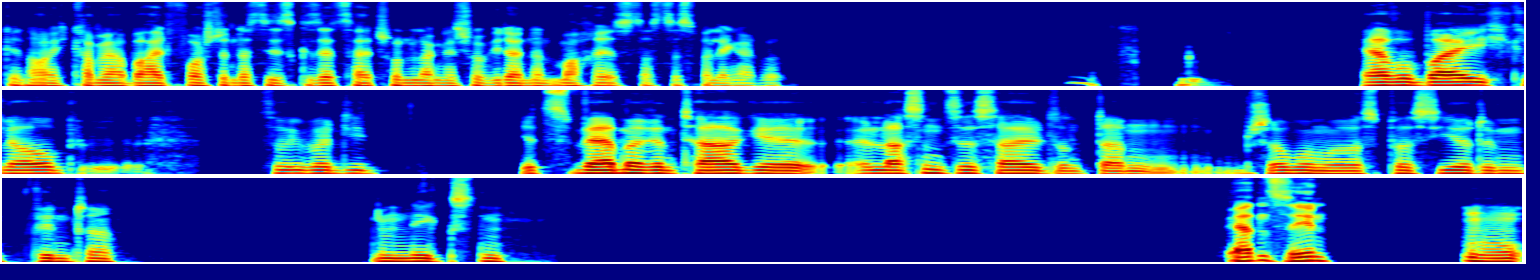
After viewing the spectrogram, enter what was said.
genau, ich kann mir aber halt vorstellen, dass dieses Gesetz halt schon lange schon wieder in der Mache ist, dass das verlängert wird. Ja, wobei ich glaube, so über die jetzt wärmeren Tage lassen sie es halt und dann schauen wir mal, was passiert im Winter. Im nächsten. Werden es sehen. Mhm.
